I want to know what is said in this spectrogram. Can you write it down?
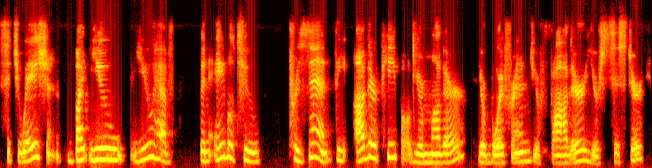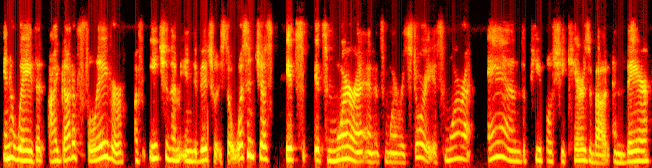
situation but you you have been able to present the other people your mother your boyfriend, your father, your sister, in a way that I got a flavor of each of them individually. So it wasn't just it's it's Moira and it's Moira's story. It's Moira and the people she cares about and their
